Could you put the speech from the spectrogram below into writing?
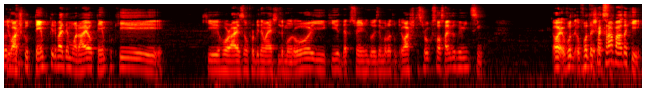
eu bem. acho que o tempo que ele vai demorar é o tempo que que Horizon Forbidden West demorou e que Death Stranding 2 demorou também. Eu acho que esse jogo só sai em 2025. Ó, eu vou, eu vou deixar cravado aqui.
